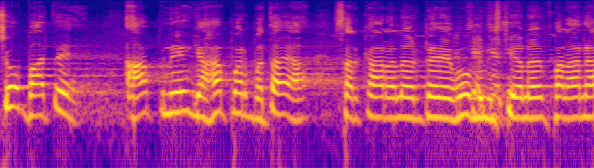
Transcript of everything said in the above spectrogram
जो बातें आपने यहाँ पर बताया सरकार अलर्ट है वो मिनिस्ट्री अलर्ट फलाना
